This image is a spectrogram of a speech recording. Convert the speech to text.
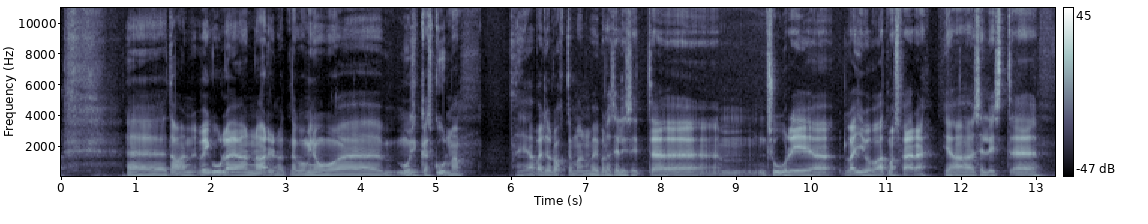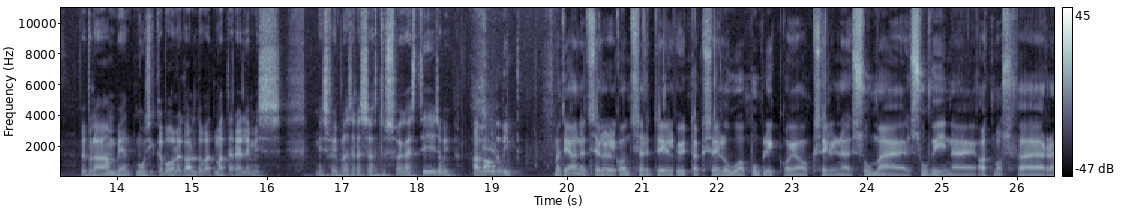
äh, tavan või kuulaja on harjunud nagu minu äh, muusikas kuulma. ja palju rohkem on võib-olla selliseid äh, suuri äh, laiu atmosfääre ja sellist äh, võib-olla ambient muusika poole kalduvat materjali, mis, mis võib-olla sellesse õhtusse väga hästi sobib, aga on ka biite ma tean, et sellel kontserdil püütakse luua publiku jaoks selline sume, suvine atmosfäär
